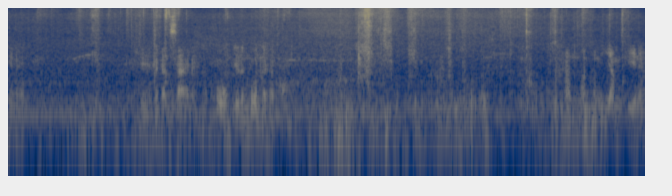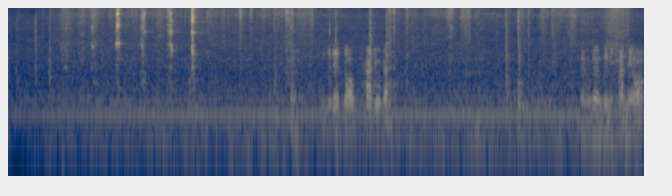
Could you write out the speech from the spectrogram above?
นี่นะครับโอเคกระดานสายนะโค้งอยู่ด้านบนนะครับขันน็อตตรงนี้ย้ำทีนะครับมัน จะได้ต่อท่าเดียวกันเรื่องเรื่องตัวนี้ขันไม่ออก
